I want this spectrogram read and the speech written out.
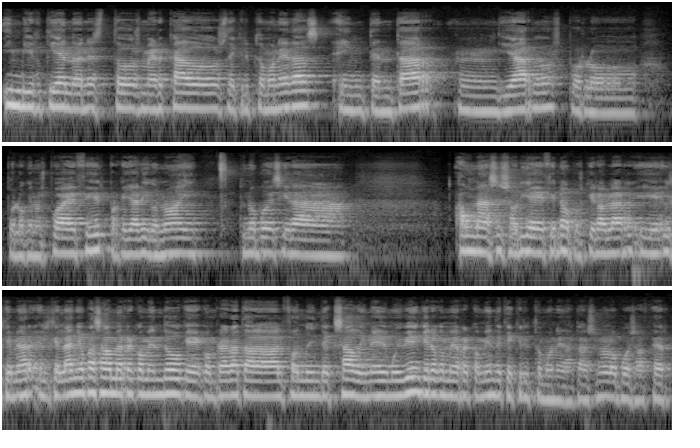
invirtiendo en estos mercados de criptomonedas e intentar mm, guiarnos por lo, por lo que nos pueda decir, porque ya digo, no hay, tú no puedes ir a, a una asesoría y decir, no, pues quiero hablar, el que, me el que el año pasado me recomendó que comprara tal fondo indexado y me ha ido muy bien, quiero que me recomiende qué criptomoneda, claro, eso no lo puedes hacer.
